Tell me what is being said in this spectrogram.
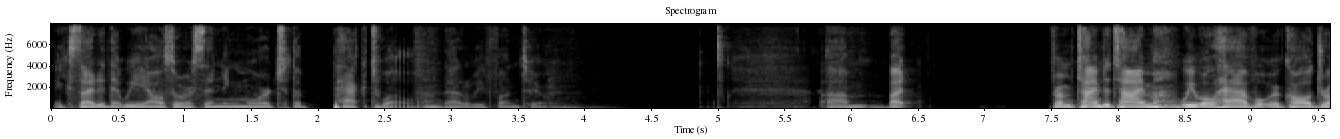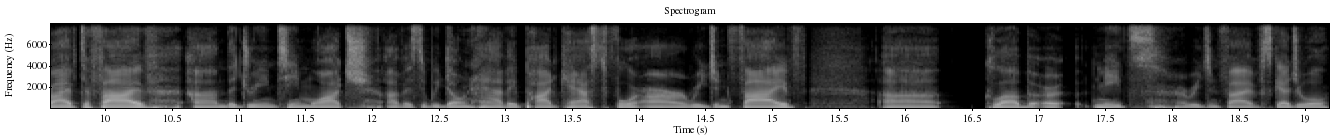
Excited that we also are sending more to the Pac 12. That'll be fun too. Um, but from time to time, we will have what we call Drive to Five, um, the Dream Team Watch. Obviously, we don't have a podcast for our Region 5 uh, club or meets, our Region 5 schedule,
